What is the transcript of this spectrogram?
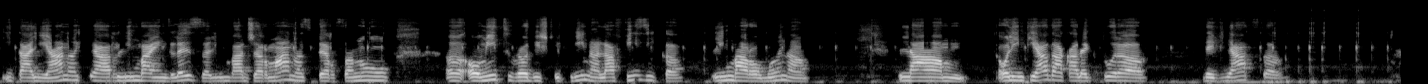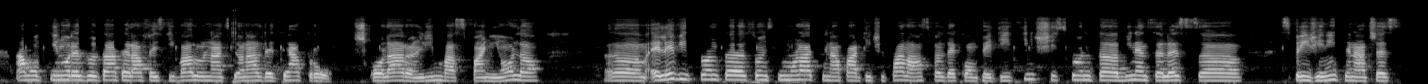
italiană, chiar limba engleză, limba germană, sper să nu uh, omit vreo disciplină, la fizică, limba română, la um, Olimpiada ca lectură de viață. Am obținut rezultate la Festivalul Național de Teatru Școlar în limba spaniolă. Uh, elevii sunt, uh, sunt stimulați în a participa la astfel de competiții și sunt, uh, bineînțeles, sprijiniți în acest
